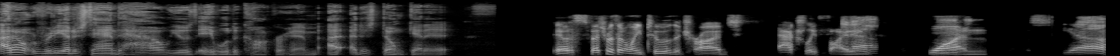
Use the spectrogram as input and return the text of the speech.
I don't really understand how he was able to conquer him. I, I just don't get it. Yeah, especially with only two of the tribes actually fighting. Yeah. One Yeah.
